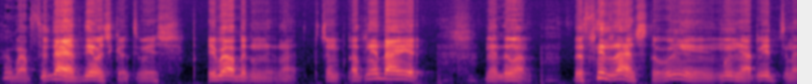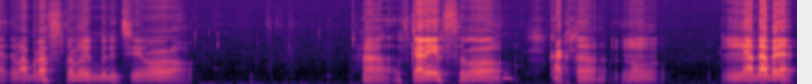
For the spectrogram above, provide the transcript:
как бы обсуждает с девочкой эти вещи, и вы об этом не знаете. Почему? Потому что нет вами. То есть сын знает, что вы, ну, не ответите на этот вопрос, что вы будете его, а, скорее всего, как-то, ну, не одобрять,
